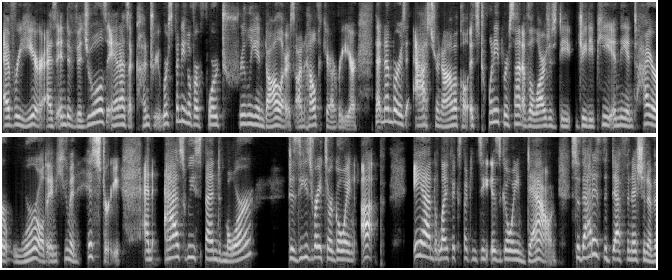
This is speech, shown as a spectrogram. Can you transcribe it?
every year as individuals and as a country. We're spending over $4 trillion on healthcare every year. That number is astronomical. It's 20% of the largest D- GDP in the entire world in human history. And as we spend more, disease rates are going up and life expectancy is going down. So that is the definition of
